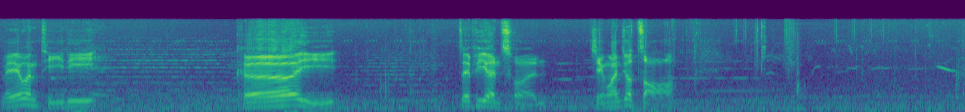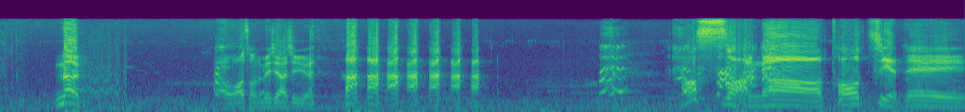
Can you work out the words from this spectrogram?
没问题的，可以。这批很纯，捡完就走。那，好，我要从那边下去。哈哈哈哈哈哈！好爽啊，偷捡哎，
